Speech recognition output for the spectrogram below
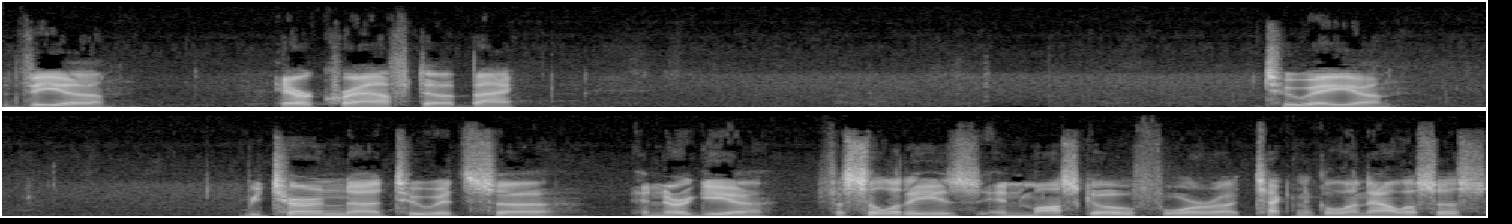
via aircraft uh, back to a um, return to its Energia facilities in Moscow for technical analysis.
